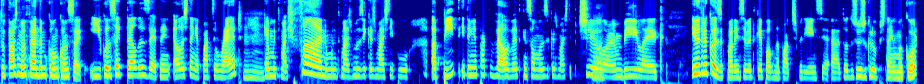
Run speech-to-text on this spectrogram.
Tu estás numa fandom com um conceito. E o conceito delas é, tem, elas têm a parte red, Uhum. que é muito mais fun, muito mais músicas mais tipo upbeat, e tem a parte velvet, que são músicas mais tipo chill, Yeah. R&B, like... E outra coisa que podem saber de K-pop na parte de experiência, ah, todos os grupos têm uma cor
